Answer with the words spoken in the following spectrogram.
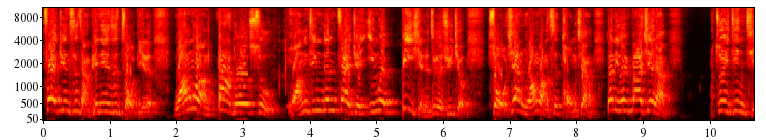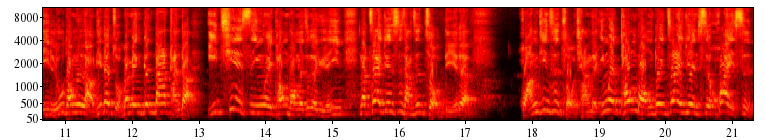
债券市场偏偏是走跌的，往往大多数黄金跟债券因为避险的这个需求走向往往是同向，但你会发现啊，最近期如同老爹在左半边跟大家谈到，一切是因为通膨的这个原因，那债券市场是走跌的。黄金是走强的，因为通膨对债券是坏事，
